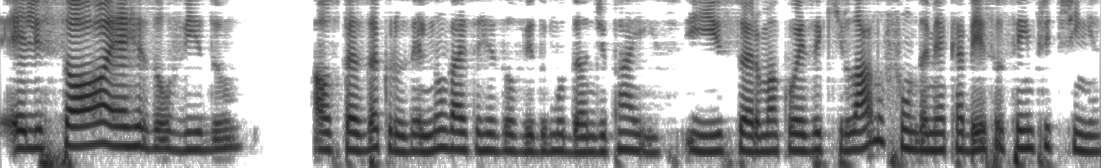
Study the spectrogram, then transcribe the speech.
ele só é resolvido aos pés da cruz. Ele não vai ser resolvido mudando de país. E isso era uma coisa que lá no fundo da minha cabeça eu sempre tinha.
